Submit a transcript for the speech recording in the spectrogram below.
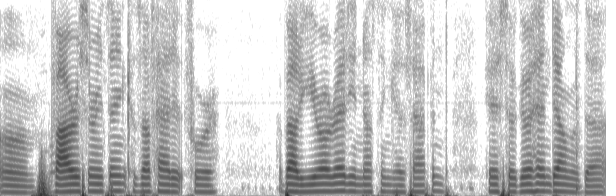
um, virus or anything because I've had it for about a year already and nothing has happened. Okay, so go ahead and download that.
